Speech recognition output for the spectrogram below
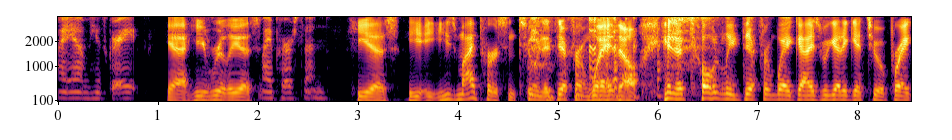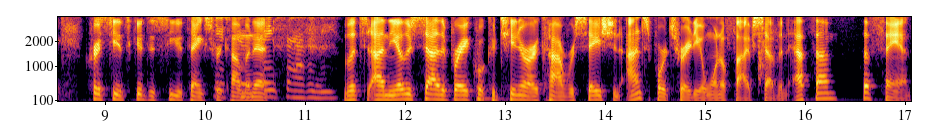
I am. He's great. Yeah, he He's really is. My person. He is. He, he's my person too, in a different way, though. In a totally different way, guys. We got to get to a break. Christy, it's good to see you. Thanks for You too. coming in. Thanks for having me. Let's on the other side of the break. We'll continue our conversation on Sports Radio 105.7 FM, The Fan.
